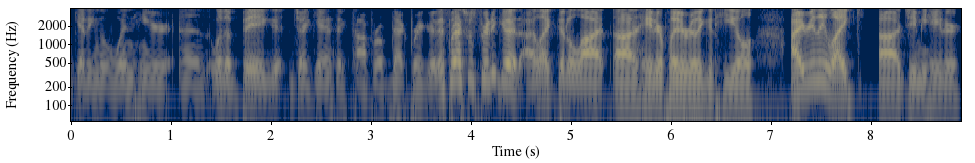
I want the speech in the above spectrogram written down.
getting the win here and with a big, gigantic top rope neck breaker. This match was pretty good. I liked it a lot. Uh, Hayter played a really good heel. I really like uh, Jamie Hayter.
